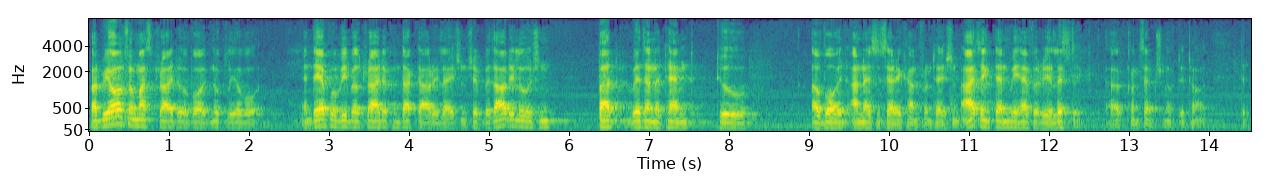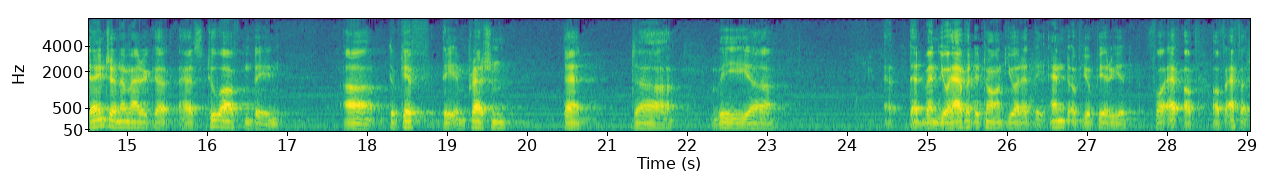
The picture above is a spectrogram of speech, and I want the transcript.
but we also must try to avoid nuclear war. And therefore, we will try to conduct our relationship without illusion, but with an attempt to avoid unnecessary confrontation. I think then we have a realistic uh, conception of detente. The danger in America has too often been uh, to give the impression that uh, we uh, that when you have a detente, you are at the end of your period for of, of effort,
